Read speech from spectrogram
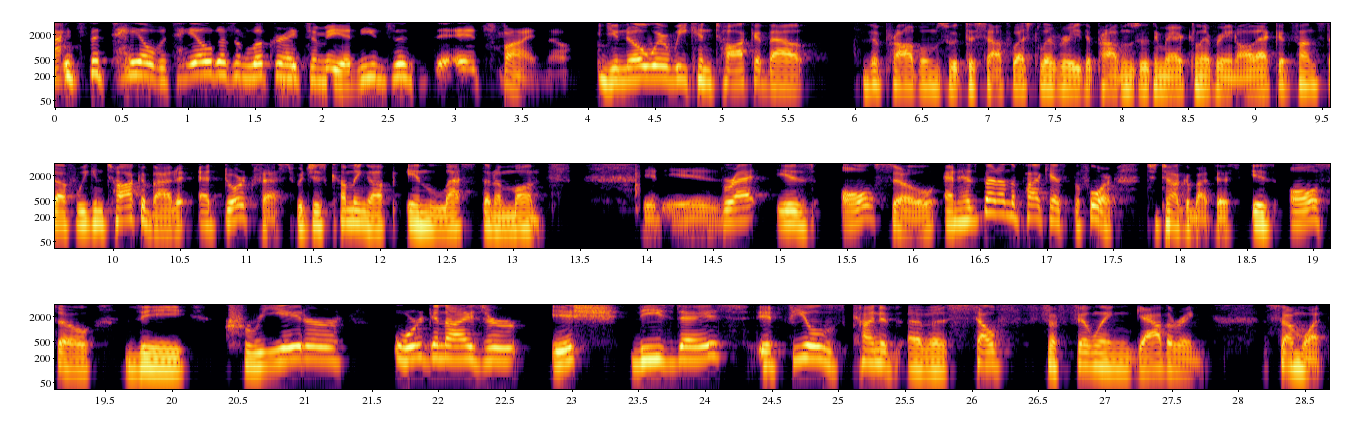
it's the tail. The tail doesn't look right to me. It needs a. It's fine though. You know where we can talk about the problems with the Southwest livery, the problems with the American livery, and all that good fun stuff, we can talk about it at Dorkfest, which is coming up in less than a month. It is. Brett is also, and has been on the podcast before to talk about this, is also the creator, organizer, ish these days. It feels kind of of a self fulfilling gathering somewhat.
